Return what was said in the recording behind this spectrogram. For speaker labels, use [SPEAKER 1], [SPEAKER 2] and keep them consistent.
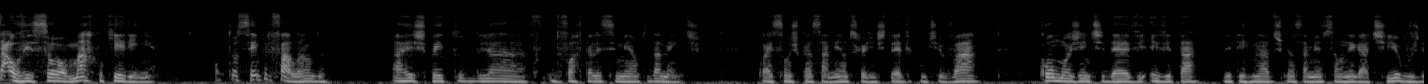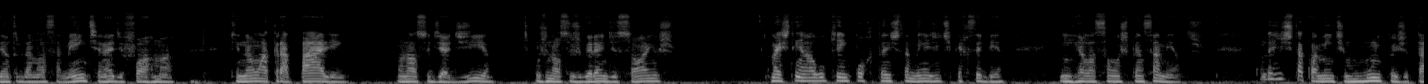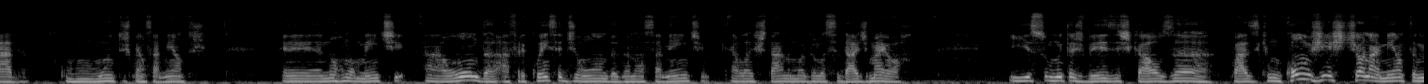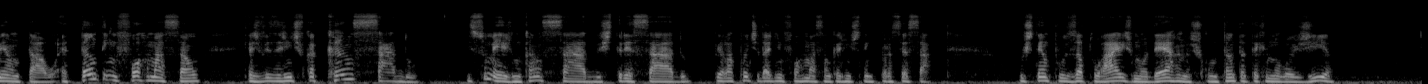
[SPEAKER 1] Salve, sou Marco Querini. Estou sempre falando a respeito da, do fortalecimento da mente. Quais são os pensamentos que a gente deve cultivar, como a gente deve evitar determinados pensamentos são negativos dentro da nossa mente, né, de forma que não atrapalhem o nosso dia a dia, os nossos grandes sonhos. Mas tem algo que é importante também a gente perceber em relação aos pensamentos. Quando a gente está com a mente muito agitada, com muitos pensamentos, é, normalmente a onda, a frequência de onda da nossa mente, ela está numa velocidade maior. E isso muitas vezes causa quase que um congestionamento mental. É tanta informação que às vezes a gente fica cansado. Isso mesmo, cansado, estressado pela quantidade de informação que a gente tem que processar. Os tempos atuais, modernos, com tanta tecnologia,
